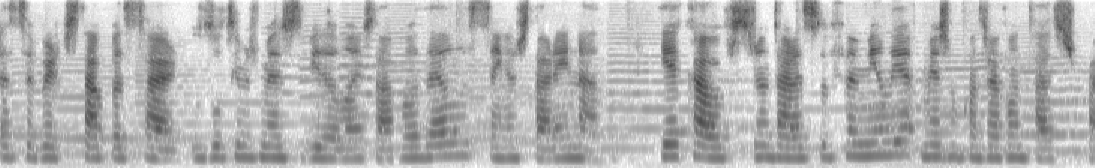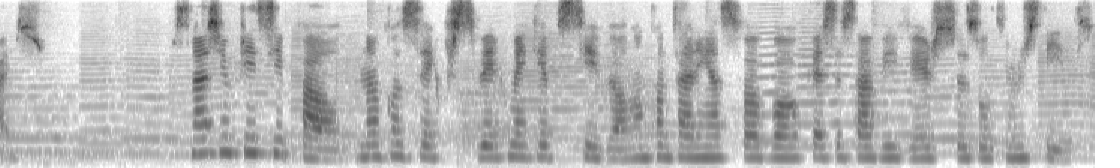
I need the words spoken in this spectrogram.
a saber que está a passar os últimos meses de vida longe da avó dela, sem ajudar em nada, e acaba por se juntar à sua família, mesmo contra a vontade dos pais. O personagem principal não consegue perceber como é que é possível não contarem à sua avó que esta está a viver os seus últimos dias,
